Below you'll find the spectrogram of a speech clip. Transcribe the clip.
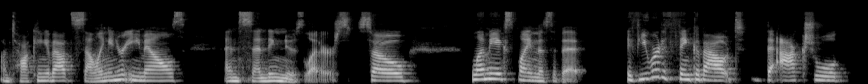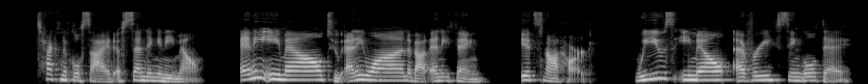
I'm talking about selling in your emails and sending newsletters. So let me explain this a bit. If you were to think about the actual technical side of sending an email, any email to anyone about anything, it's not hard. We use email every single day.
